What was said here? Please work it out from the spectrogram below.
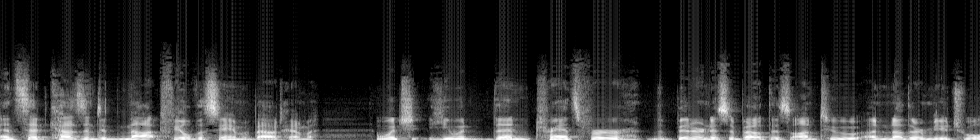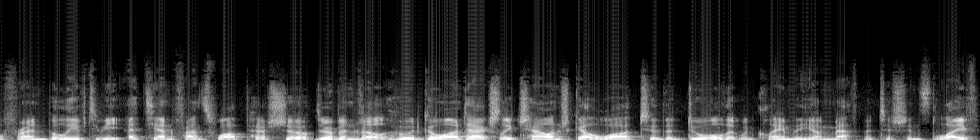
and said cousin did not feel the same about him, which he would then transfer the bitterness about this onto another mutual friend, believed to be Etienne Francois Pescheux d'Herbinville, who would go on to actually challenge Galois to the duel that would claim the young mathematician's life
